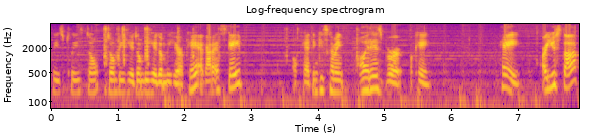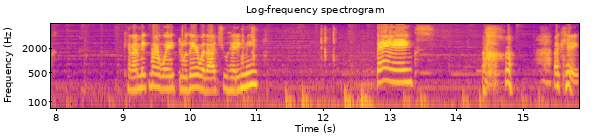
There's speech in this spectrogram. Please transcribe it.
Please, please don't don't be here. Don't be here. Don't be here. Okay, I gotta escape. Okay, I think he's coming. Oh, it is Bert. Okay. Hey, are you stuck? Can I make my way through there without you hitting me? Thanks. okay.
